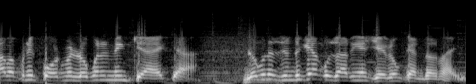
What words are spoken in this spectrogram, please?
आप अपनी कोर्ट में लोगों ने नहीं किया है क्या? लोगों ने जिंदगियाँ गुजारी हैं जेलों के अंदर भाई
